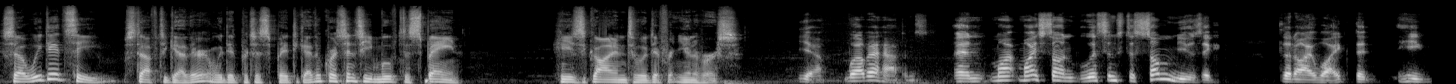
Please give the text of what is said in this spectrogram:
So we did see stuff together and we did participate together. Of course, since he moved to Spain, he's gone into a different universe. Yeah, well, that happens. And my, my son listens to some music that I like that he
